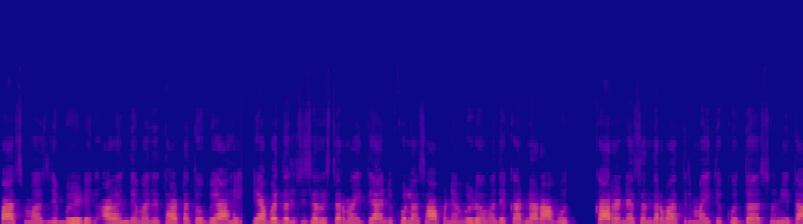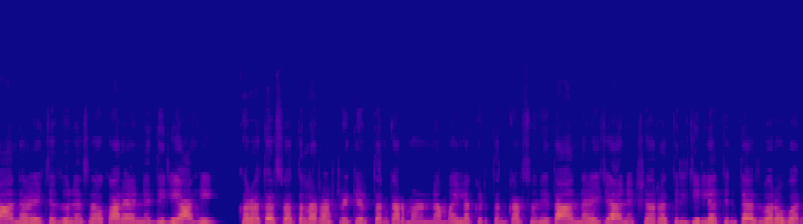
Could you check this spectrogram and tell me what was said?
पाच मजली बिल्डिंग आळंदीमध्ये थाटात उभी आहे याबद्दलची सविस्तर माहिती आणि खुलासा आपण या व्हिडिओमध्ये करणार आहोत. कारण या संदर्भातील माहिती खुद्द सुनीता आंधळेच्या जुन्या सहकार्याने दिली आहे. खरं तर स्वतःला राष्ट्रीय कीर्तनकार म्हणून महिला कीर्तनकार सुनीता आंधळेचे अनेक शहरातील जिल्ह्यातील त्याचबरोबर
